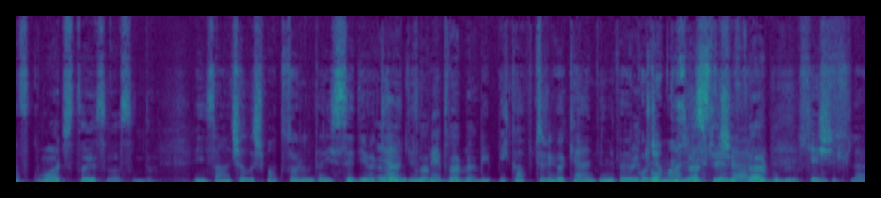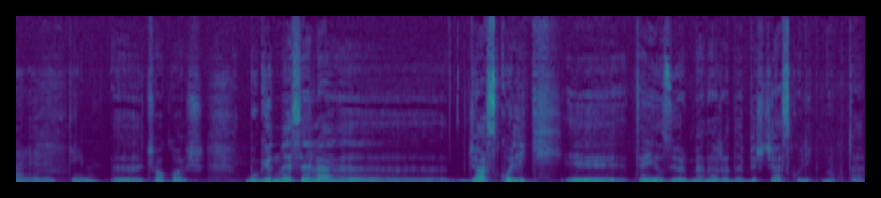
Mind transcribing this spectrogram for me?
ufkumu açtı esasında. İnsan çalışmak zorunda hissediyor Evet, kendini tabii, ve tabii. Bir, bir kaptırıyor kendini böyle Ve çok kocaman güzel listeler, keşifler buluyorsunuz. Keşifler evet değil mi? Ee, çok hoş. Bugün mesela e, Jazzkolik'te yazıyorum ben arada bir. Jazzkolik.com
